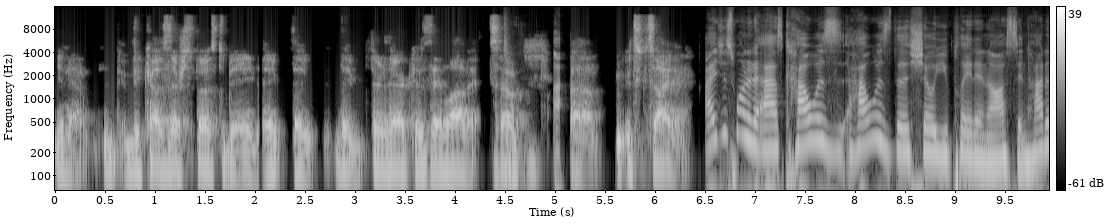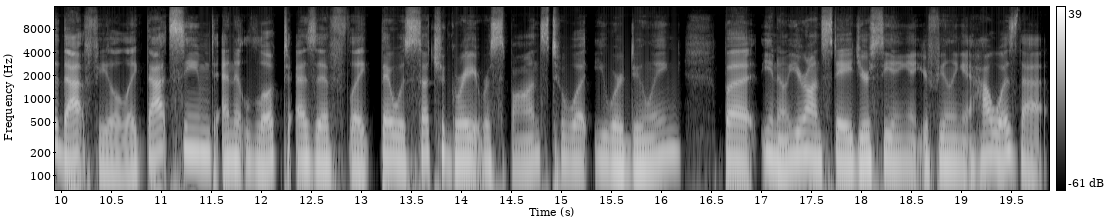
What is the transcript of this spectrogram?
you know, because they're supposed to be. They they they they're there because they love it. So um, it's exciting. I just wanted to ask how was how was the show you played in Austin? How did that feel? Like that seemed and it looked as if like there was such a great response to what you were doing, but you know, you're on stage, you're seeing it, you're feeling it. How was that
